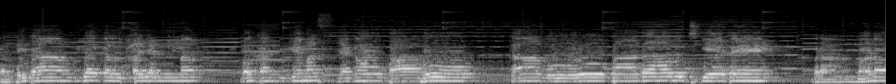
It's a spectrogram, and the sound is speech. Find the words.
कथितां व्यकल्पयन् ముఖం కిమస్యగౌ బాహు కావూరు పాదావుచ్యేతే బ్రాహ్మణో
